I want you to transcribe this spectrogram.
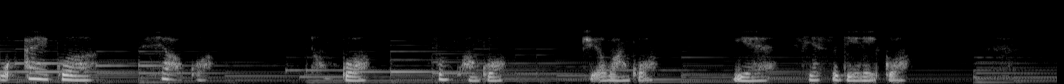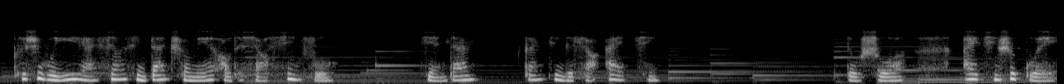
我爱过，笑过，痛过，疯狂过。绝望过，也歇斯底里过，可是我依然相信单纯美好的小幸福，简单干净的小爱情。都说爱情是鬼，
